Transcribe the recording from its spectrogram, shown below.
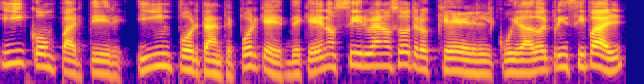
y compartir. Importante. porque ¿De qué nos sirve a nosotros que el cuidador principal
